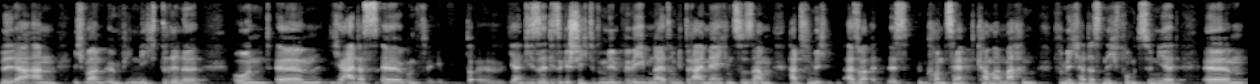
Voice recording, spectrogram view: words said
Bilder an, ich war irgendwie nicht drinne. Und ähm, ja, das äh, und äh, ja, diese, diese Geschichte, wir, wir eben da jetzt irgendwie drei Märchen zusammen, hat für mich, also ist ein Konzept kann man machen. Für mich hat das nicht funktioniert. Ähm,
